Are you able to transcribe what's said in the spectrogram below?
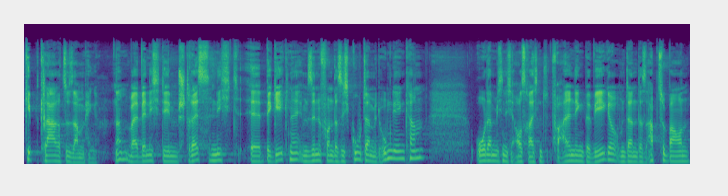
gibt klare Zusammenhänge. Ne? Weil wenn ich dem Stress nicht äh, begegne, im Sinne von, dass ich gut damit umgehen kann, oder mich nicht ausreichend vor allen Dingen bewege, um dann das abzubauen,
